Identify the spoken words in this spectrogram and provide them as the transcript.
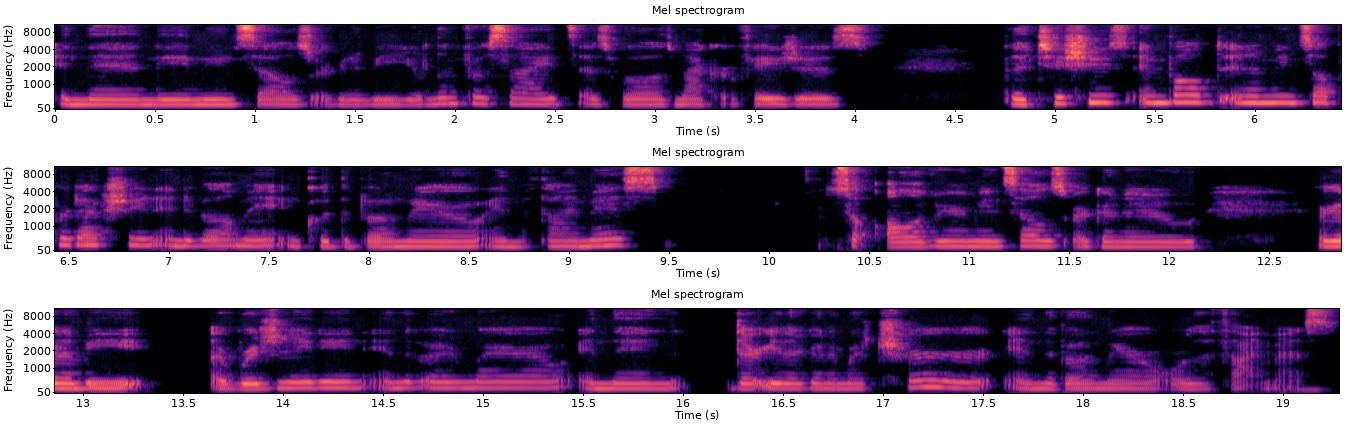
And then the immune cells are going to be your lymphocytes as well as macrophages. The tissues involved in immune cell production and development include the bone marrow and the thymus. So all of your immune cells are going to are going to be originating in the bone marrow, and then they're either going to mature in the bone marrow or the thymus.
